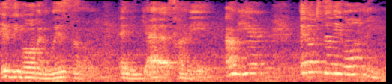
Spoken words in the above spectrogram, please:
is Evolving Wisdom. And yes, honey, I'm here and I'm still evolving.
